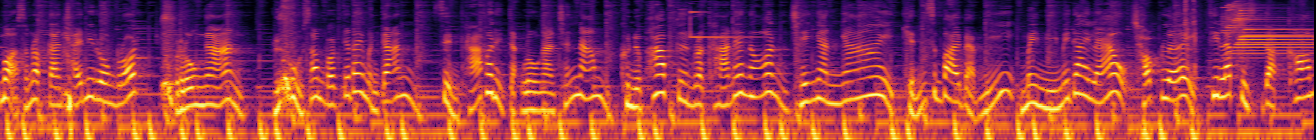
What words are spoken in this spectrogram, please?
เหมาะสำหรับการใช้ในโรงรถ โรงงาน รืออู่ซ่อมรถก็ได้เหมือนกัน สินค้าผลิตจากโรงงานชั้นนำคุณภาพเกินราคาแน่นอน ใช้งานง่าย เข็นสบายแบบนี้ไม่มีไม่ได้แล้วช็อปเลยที่ lapis.com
